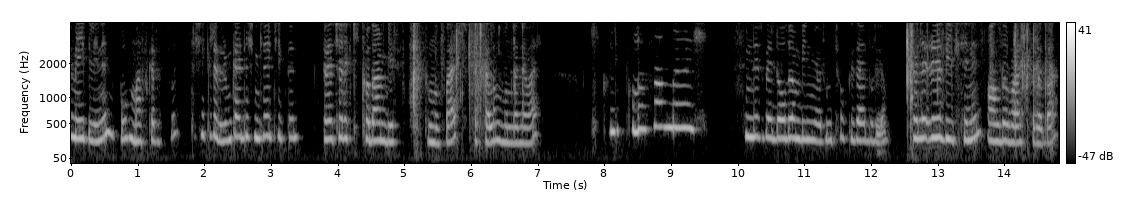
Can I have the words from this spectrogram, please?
Maybelline'in bu maskarası. Teşekkür ederim kardeşim gerçekten. Evet şöyle Kiko'dan bir kutumuz var. Bakalım bunda ne var. Lip gloss almış. İsimleri belli oluyor mu bilmiyorum. Çok güzel duruyor. Şöyle Real Beauty'nin aldığı var sırada.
